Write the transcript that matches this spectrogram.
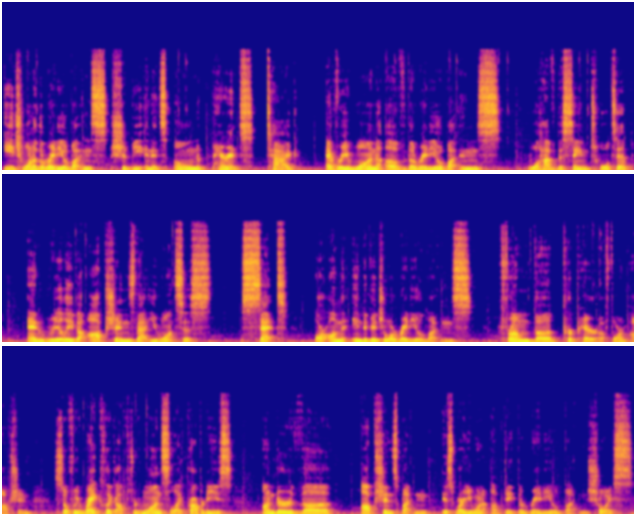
each one of the radio buttons should be in its own parent tag. Every one of the radio buttons will have the same tooltip, and really the options that you want to set are on the individual radio buttons from the prepare a form option. So if we right click option one, select properties, under the options button is where you want to update the radio button choice.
